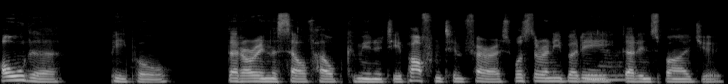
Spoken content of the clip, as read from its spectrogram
older people that are in the self-help community? Apart from Tim Ferriss, was there anybody Yeah. that inspired you?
